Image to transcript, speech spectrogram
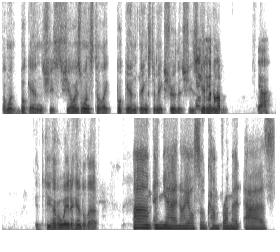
I want bookends. She's she always wants to like bookend things to make sure that she's getting them. Yeah. Do you have a way to handle that? um, and yeah, and I also come from it as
